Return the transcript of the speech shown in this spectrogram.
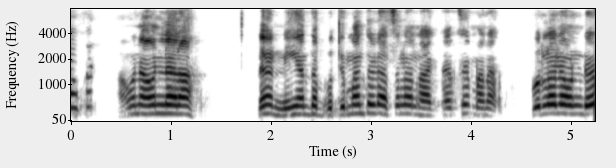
సౌకర్యం? అవును అవునులేరా. లే నీ అంత బుద్ధిమంతుడు అసలు నాకు తెలిసి మన ఊర్లోనే ఉండు.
